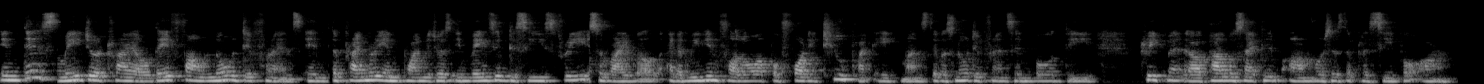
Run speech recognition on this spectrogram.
In this major trial, they found no difference in the primary endpoint, which was invasive disease free survival at a median follow up of 42.8 months. There was no difference in both the treatment, uh, palbociclib arm versus the placebo arm.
